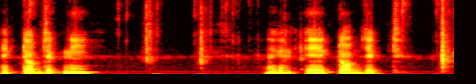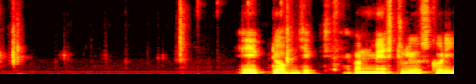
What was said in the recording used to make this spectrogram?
একটি অবজেক্ট নিই। দেখেন এ একটি অবজেক্ট এ একটি অবজেক্ট এখন মেশ টুল ইউজ করি।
